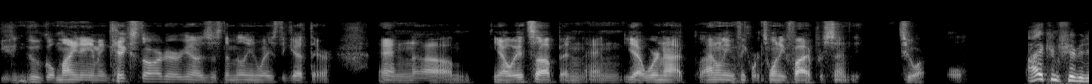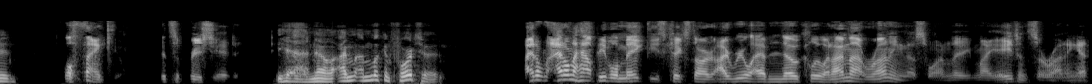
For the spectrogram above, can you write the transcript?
You can Google my name and Kickstarter. You know, there's just a million ways to get there. And, um, you know, it's up and, and yeah, we're not, I don't even think we're 25% to our goal. I contributed. Well, thank you. It's appreciated. Yeah, no, I'm I'm looking forward to it. I don't I don't know how people make these Kickstarter. I really have no clue, and I'm not running this one. They, my agents are running it.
